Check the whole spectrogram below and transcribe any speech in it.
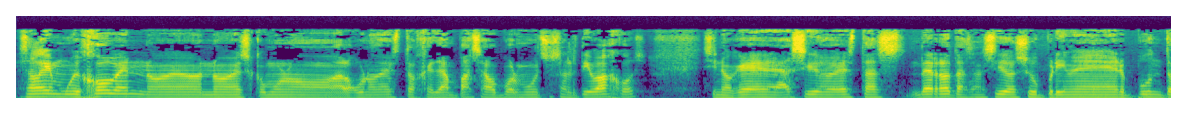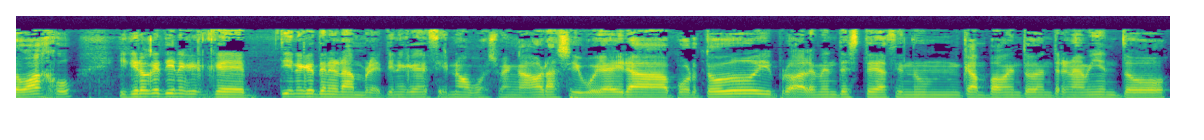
es, alguien muy joven, no, no es como uno- alguno de estos que ya han pasado por muchos altibajos, sino que ha sido estas derrotas han sido su primer punto bajo y creo que tiene que, que- tiene que tener hambre, tiene que decir, no, pues venga, ahora sí voy a ir a por todo y probablemente esté haciendo un campamento de entrenamiento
